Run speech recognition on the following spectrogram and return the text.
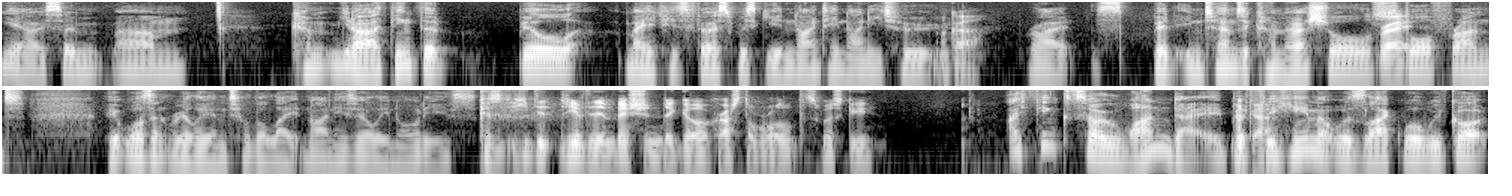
you know, so, um, com- you know, I think that Bill made his first whiskey in 1992. Okay. right? S- But in terms of commercial Right. storefront, it wasn't really until the late '90s, early noughties. Because he did. He have the ambition to go across the world with this whiskey. I think so one day, but Okay. for him, it was like, well, we've got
